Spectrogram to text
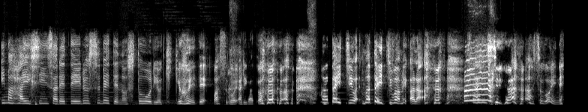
今配信されているすべてのストーリーを聞き終えて、わ、すごいありがとう。また1話、また1話目から。最新あすごいね。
